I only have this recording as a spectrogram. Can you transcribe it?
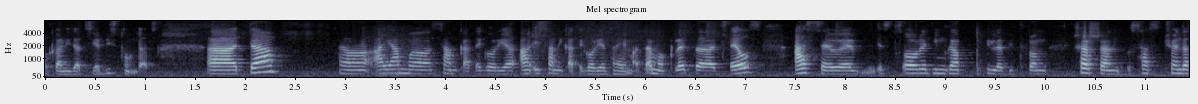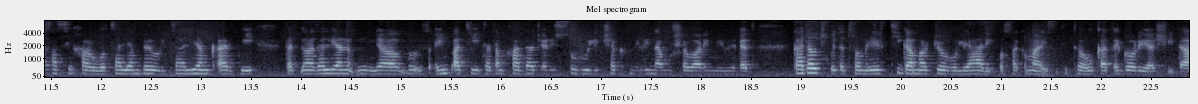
ორგანიზაციების თუნდაც. და აი ამ სამ კატეგორია, ეს სამი კატეგორია დაემატა მოკლედ წელს. ასევე სწორედ იმ გაფრთხილებით, რომ შარშან ჩვენ და სასიხარულო ძალიან ბევრი, ძალიან კარგი და ძალიან ემპათიით და მხარდაჭერის სურვილით შექმნილი ნამუშევარი მივიღეთ. გადავწყვიტეთ, რომ ერთი გამარჯვებული არ იყოს საკმარისი თითოეულ კატეგორიაში და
